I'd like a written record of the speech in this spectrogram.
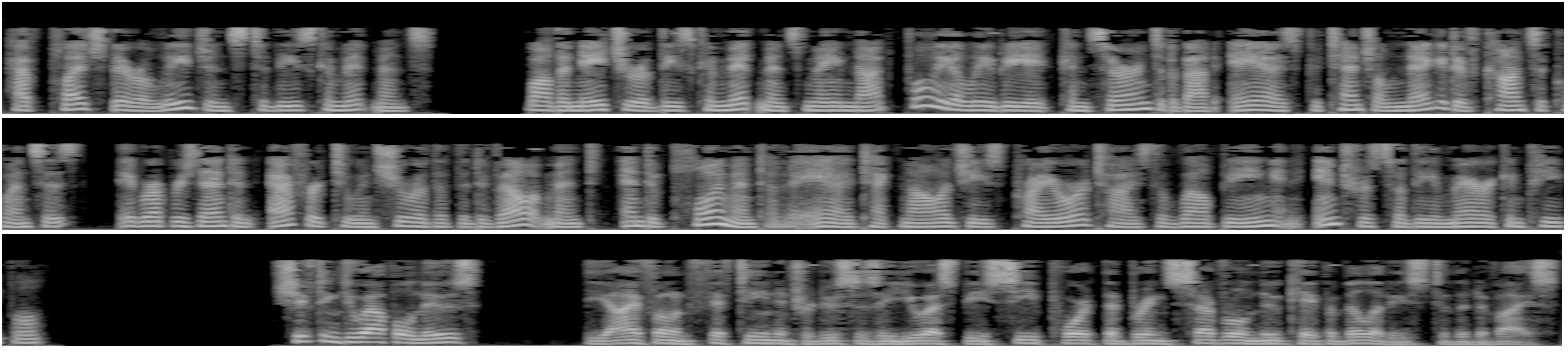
have pledged their allegiance to these commitments. While the nature of these commitments may not fully alleviate concerns about AI's potential negative consequences, they represent an effort to ensure that the development and deployment of AI technologies prioritize the well being and interests of the American people. Shifting to Apple News, the iPhone 15 introduces a USB-C port that brings several new capabilities to the device.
